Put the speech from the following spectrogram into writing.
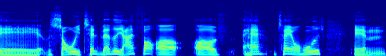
øh, sove i telt, hvad ved jeg, for at, at have tag over hovedet. Øhm,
